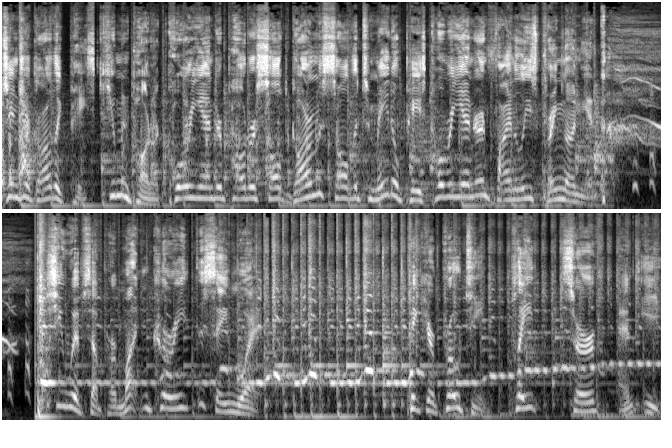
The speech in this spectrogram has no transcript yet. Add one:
ginger garlic paste, cumin powder, coriander powder, salt, garam masala, tomato paste, coriander, and finally spring onion. she whips up her mutton curry the same way. Pick your protein, plate, serve, and eat.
